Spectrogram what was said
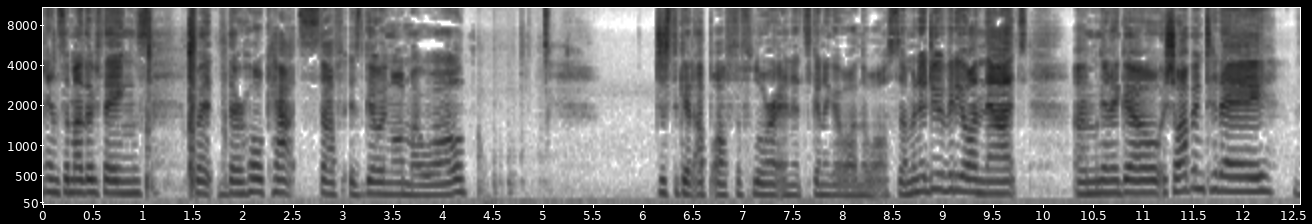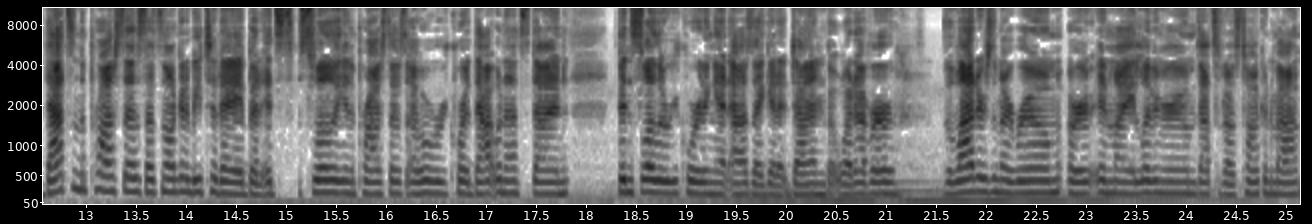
And some other things but their whole cat stuff is going on my wall just to get up off the floor and it's going to go on the wall. So I'm going to do a video on that I'm to go shopping today. That's in the process. That's not to be today, but it's slowly in the process. I will record that when that's done. Been slowly recording it as I get it done, but whatever. The ladder's in my room or in my living room. That's what I was talking about.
